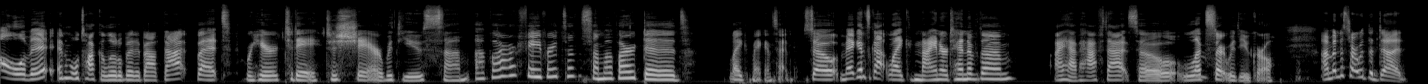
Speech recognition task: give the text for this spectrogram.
all of it, and we'll talk a little bit about that, but we're here today to share with you some of our favorites and some of our duds, like Megan said. So Megan's got like nine or ten of them. I have half that, so let's start with you, girl. I'm going to start with the dud.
